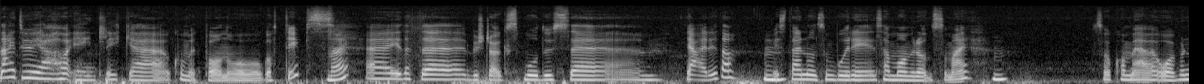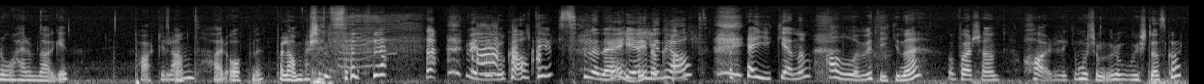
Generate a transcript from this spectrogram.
Nei, du, jeg har egentlig ikke kommet på noe godt tips. Eh, I dette bursdagsmoduset eh, jeg er i, da. Mm. Hvis det er noen som bor i samme område som meg, Mm. så kom jeg over noe her om dagen. Partyland har åpnet på Lambertsetersenteret. Veldig lokalt tips, men det er helt lokalt. genialt. Jeg gikk gjennom alle butikkene og bare sånn Har dere ikke morsomme bursdagskort?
